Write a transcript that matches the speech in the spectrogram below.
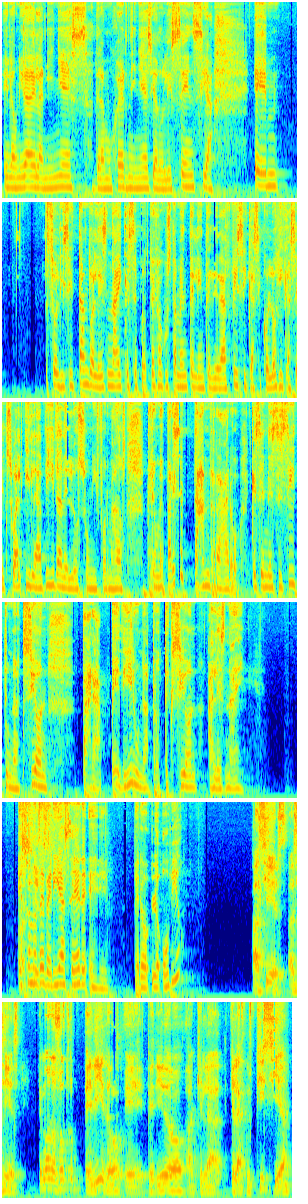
en la unidad de la niñez, de la mujer, niñez y adolescencia. Em, solicitando al SNAI que se proteja justamente la integridad física, psicológica, sexual y la vida de los uniformados. Pero me parece tan raro que se necesite una acción para pedir una protección al SNAI. Eso no debería ser, eh, pero lo obvio. Así es, así es. Hemos nosotros pedido, eh, pedido a que la, que la justicia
